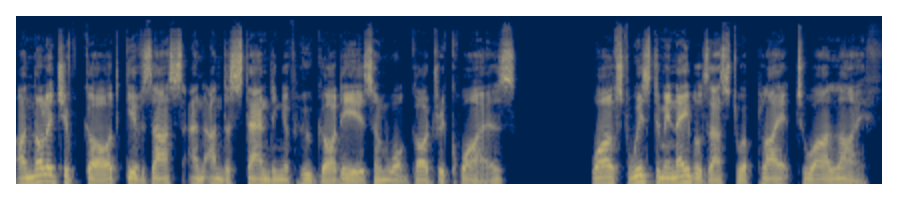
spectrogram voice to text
Our knowledge of God gives us an understanding of who God is and what God requires, whilst wisdom enables us to apply it to our life.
